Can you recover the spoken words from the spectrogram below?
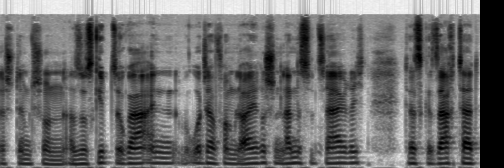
das stimmt schon. Also es gibt sogar ein Urteil vom Bayerischen Landessozialgericht, das gesagt hat,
